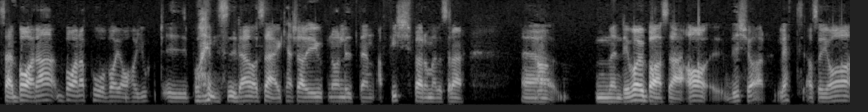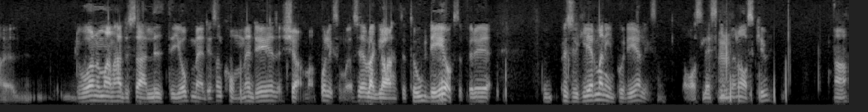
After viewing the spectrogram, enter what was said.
så här, bara, bara på vad jag har gjort i, på hemsidan och så här, kanske hade jag gjort någon liten affisch för dem eller sådär. Eh, ja. Men det var ju bara så här, ja vi kör, lätt. Alltså jag, då när man hade så här lite jobb med det som kommer, det kör man på liksom. Jag är så jävla glad att jag tog det också för det, plötsligt gled man in på det liksom. Asläskigt mm. men askul. Ja.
